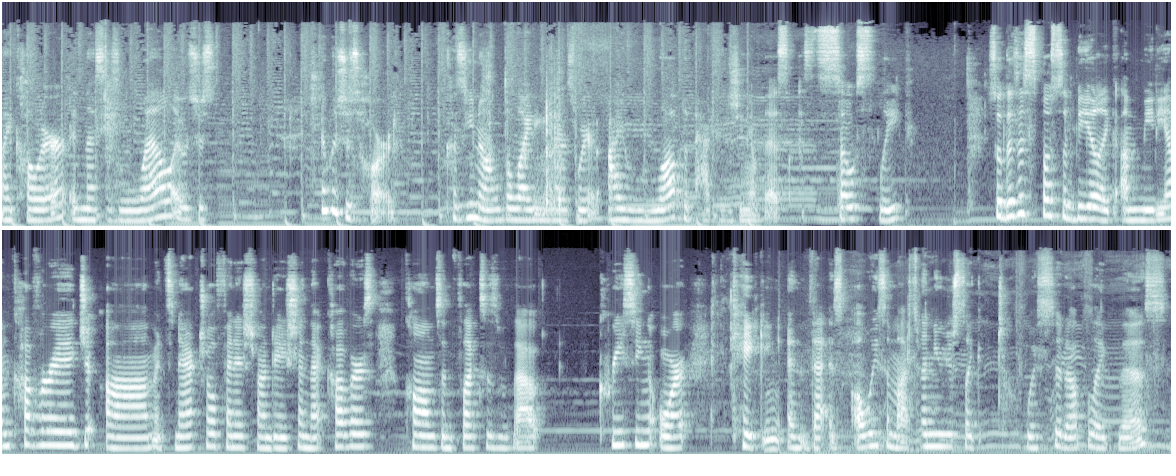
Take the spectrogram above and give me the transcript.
my color in this as well. It was just, it was just hard because you know the lighting there is weird. I love the packaging of this. It's so sleek. So this is supposed to be like a medium coverage. Um, it's natural finish foundation that covers, calms, and flexes without creasing or caking. And that is always a must. And you just like twist it up like this.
